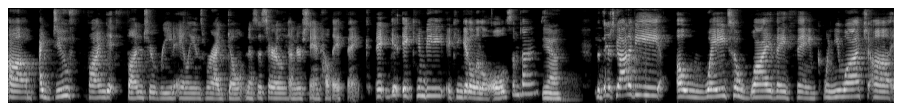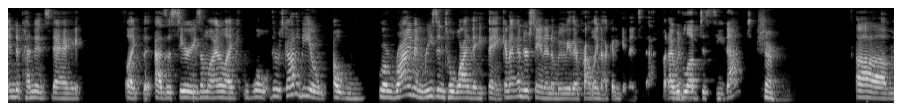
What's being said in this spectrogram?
Um, I do find it fun to read aliens where I don't necessarily understand how they think. It it can be it can get a little old sometimes, Yeah. but there's got to be a way to why they think. When you watch uh, Independence Day, like the, as a series, I'm like, well, there's got to be a, a a rhyme and reason to why they think. And I understand in a movie they're probably not going to get into that, but I would love to see that. Sure. Um,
